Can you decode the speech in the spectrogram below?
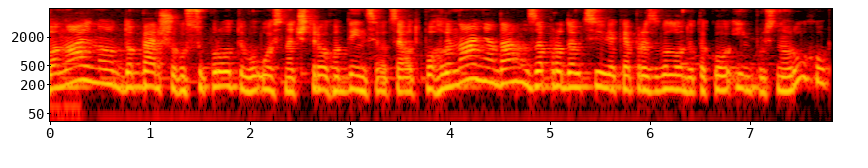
банально до першого супротиву, ось на 4 годинці, оце от поглинання да, за продавців, яке призвело до такого імпульсного руху.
